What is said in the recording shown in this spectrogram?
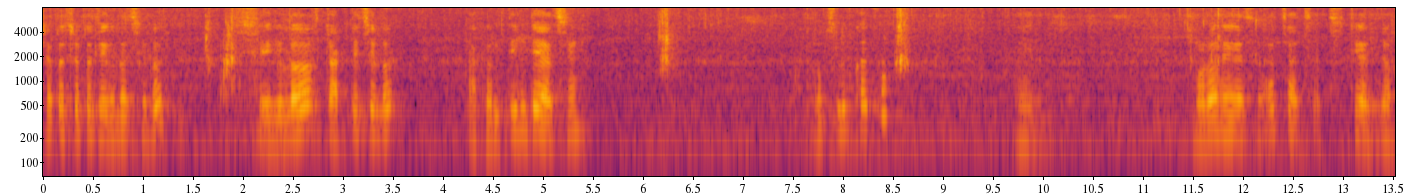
ছোট ছোট যেগুলো ছিল, সেগুলো চারটে ছিল। এখন তিনটে আছে। খুব স্লিপ এই, বড় হয়ে গেছে। আচ্ছা আচ্ছা আচ্ছা ঠিক আছে, যাও।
